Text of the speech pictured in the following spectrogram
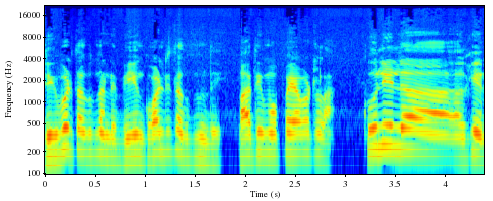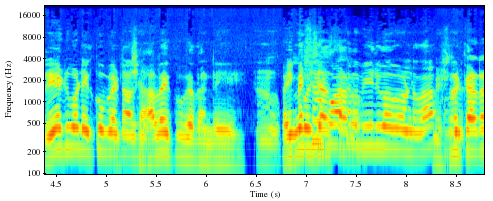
దిగుబడి తగ్గుతుందండి బియ్యం క్వాలిటీ తగ్గుతుంది. పాతిక ముప్పై అవ్వట్లా. కూలీలకి రేటు కూడా ఎక్కువ పెట్టాల్సి చాలా ఎక్కువ కదండి. మిషన్ కాడ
